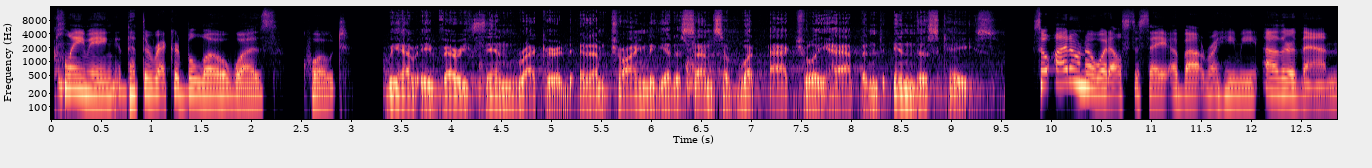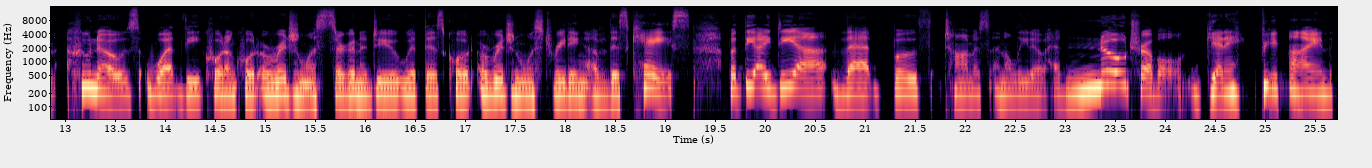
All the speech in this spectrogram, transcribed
claiming that the record below was, quote, we have a very thin record, and I'm trying to get a sense of what actually happened in this case. So I don't know what else to say about Rahimi other than who knows what the quote unquote originalists are going to do with this quote originalist reading of this case. But the idea that both Thomas and Alito had no trouble getting behind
